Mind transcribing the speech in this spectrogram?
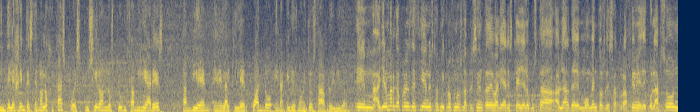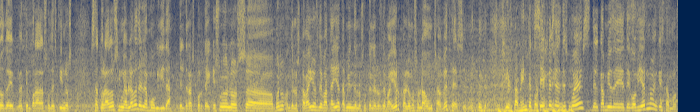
inteligentes tecnológicas, pues pusieron los plurifamiliares también en el alquiler, cuando en aquellos momentos estaba prohibido. Eh, ayer Marga Proens decía en estos micrófonos, la presidenta de Baleares, que a ella le gusta hablar de momentos de saturación y de colapso, no de temporadas o destinos saturados, y me hablaba de la movilidad del transporte, que es uno de los, uh, bueno, de los caballos de batalla también de los hoteleros de Mallorca, lo hemos hablado muchas veces. Ciertamente, porque... Seis meses después del cambio de, de gobierno, ¿en qué estamos?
